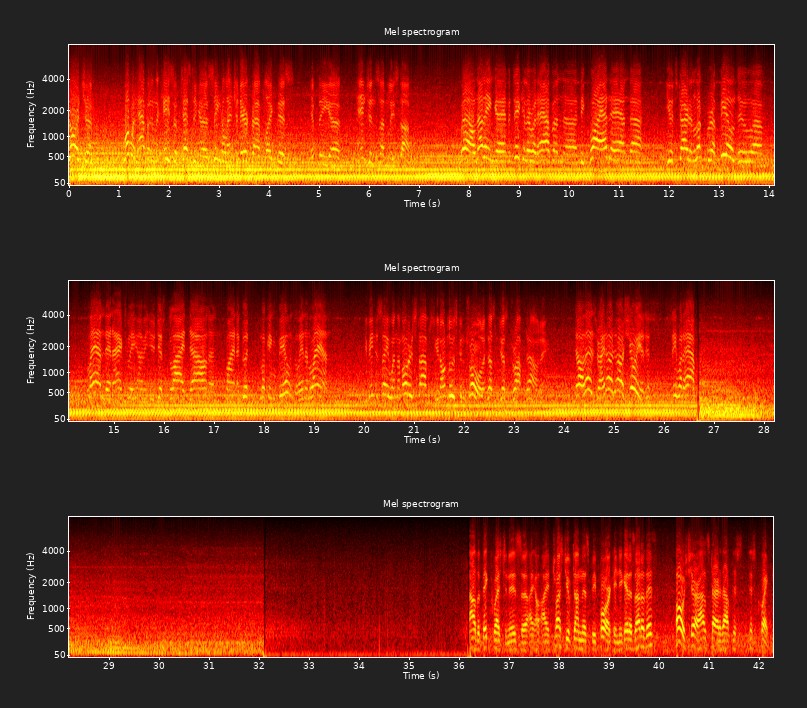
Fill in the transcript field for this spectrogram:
George, uh, what would happen in the case of testing a single-engine aircraft like this if the uh, engine suddenly stopped? Well, nothing uh, in particular would happen. Uh, it'd be quiet, and uh, you'd start and look for a field to um, land in, actually. I mean, you just glide down and find a good-looking field and go in and land. You mean to say when the motor stops, you don't lose control? It doesn't just drop down, eh? No, that's right. I'll, I'll show you. Just see what happens. Now the big question is, uh, I, I trust you've done this before. Can you get us out of this? Oh, sure. I'll start it up just, just quick.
